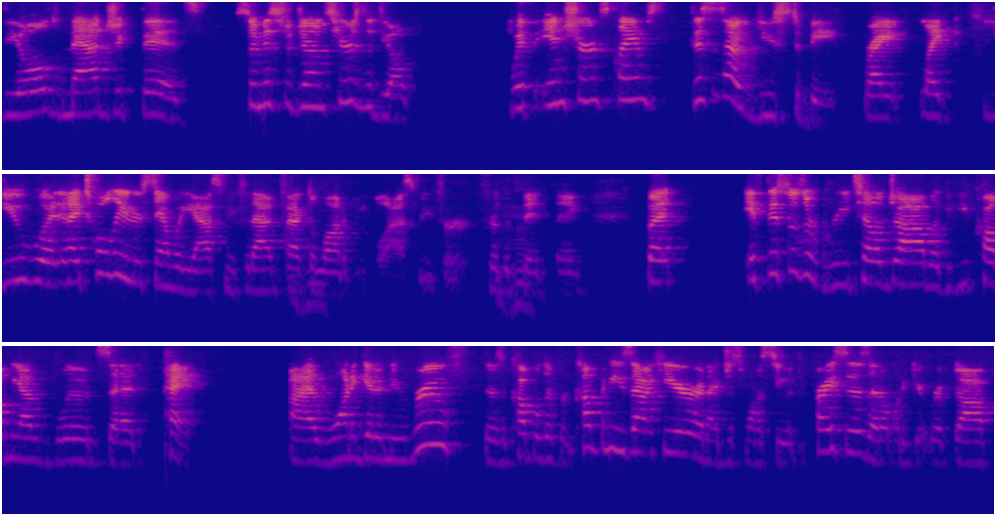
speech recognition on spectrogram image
the old magic bids. So, Mr. Jones, here's the deal with insurance claims, this is how it used to be, right? Like you would, and I totally understand why you asked me for that. In fact, Mhm. a lot of people ask me for for the Mhm. bid thing. But if this was a retail job, like if you called me out of the blue and said, "Hey, I want to get a new roof. There's a couple different companies out here, and I just want to see what the price is. I don't want to get ripped off."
